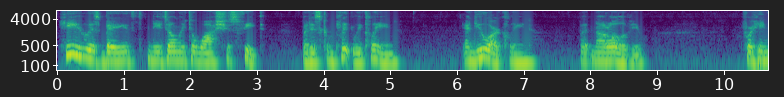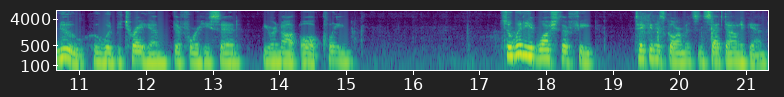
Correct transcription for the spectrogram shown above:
He who is bathed needs only to wash his feet but is completely clean. And you are clean, but not all of you. For he knew who would betray him, therefore he said, You are not all clean. So when he had washed their feet, taken his garments, and sat down again,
